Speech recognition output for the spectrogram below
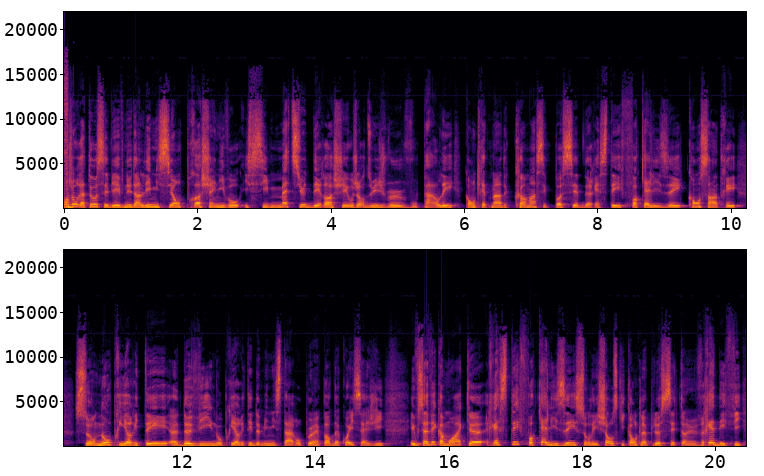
Bonjour à tous et bienvenue dans l'émission Prochain Niveau. Ici Mathieu Desroches et aujourd'hui je veux vous parler concrètement de comment c'est possible de rester focalisé, concentré sur nos priorités euh, de vie, nos priorités de ministère ou peu importe de quoi il s'agit. Et vous savez comme moi que rester focalisé sur les choses qui comptent le plus, c'est un vrai défi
